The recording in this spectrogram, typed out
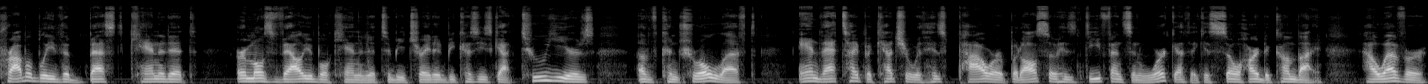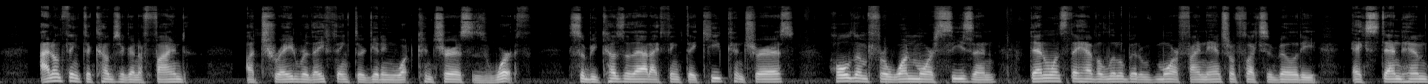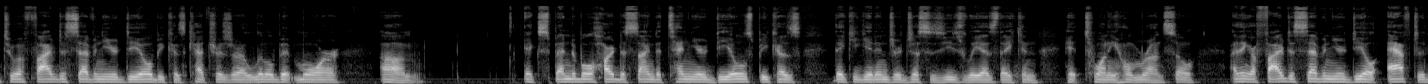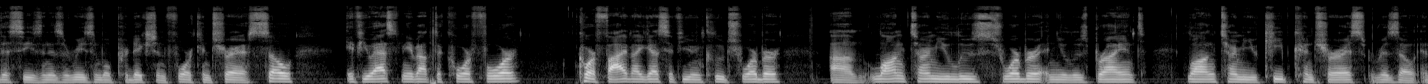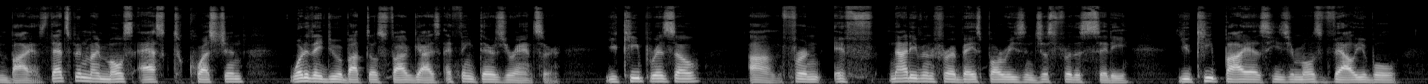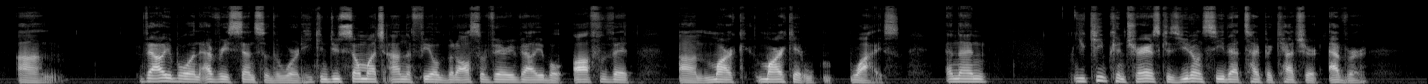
probably the best candidate or most valuable candidate to be traded because he's got two years of control left. And that type of catcher with his power, but also his defense and work ethic is so hard to come by. However, I don't think the Cubs are going to find a trade where they think they're getting what Contreras is worth. So, because of that, I think they keep Contreras, hold him for one more season. Then, once they have a little bit of more financial flexibility, extend him to a five to seven year deal because catchers are a little bit more um, expendable, hard to sign to 10 year deals because they can get injured just as easily as they can hit 20 home runs. So I think a five to seven year deal after this season is a reasonable prediction for Contreras. So if you ask me about the core four, core five, I guess, if you include Schwarber, um, long term you lose Schwarber and you lose Bryant. Long term you keep Contreras, Rizzo, and Baez. That's been my most asked question. What do they do about those five guys? I think there's your answer. You keep Rizzo um, for if not even for a baseball reason, just for the city. You keep Baez. He's your most valuable, um, valuable in every sense of the word. He can do so much on the field, but also very valuable off of it, um, mark market wise. And then you keep Contreras because you don't see that type of catcher ever,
